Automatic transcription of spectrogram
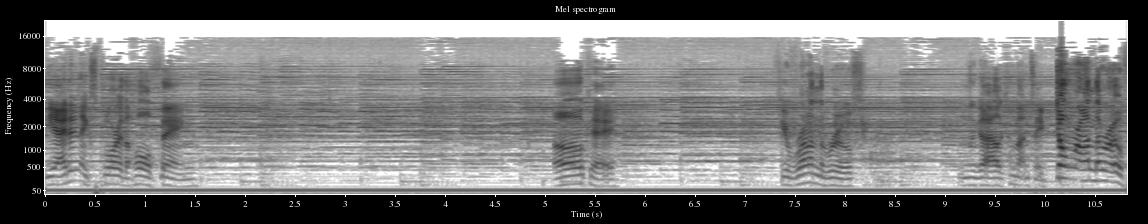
Yeah, I didn't explore the whole thing. Oh, okay. If you run on the roof, then the guy will come out and say, Don't run on the roof!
